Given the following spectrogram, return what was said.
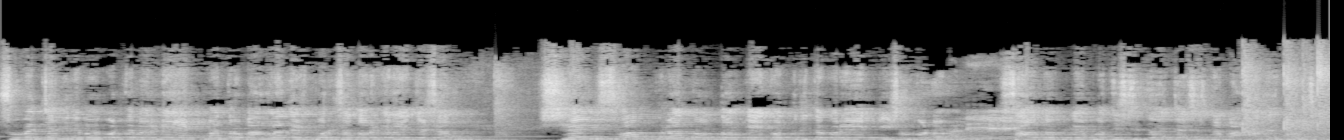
শুভেচ্ছা বিনিময় করতে পারে না একমাত্র বাংলাদেশ পরিষদ অর্গানাইজেশন সেই সবগুলো দল- দলকে একত্রিত করে একটি সংগঠন সাউথ আফ্রিকায় প্রতিষ্ঠিত হয়েছে সেটা বাংলাদেশ পরিষদ।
